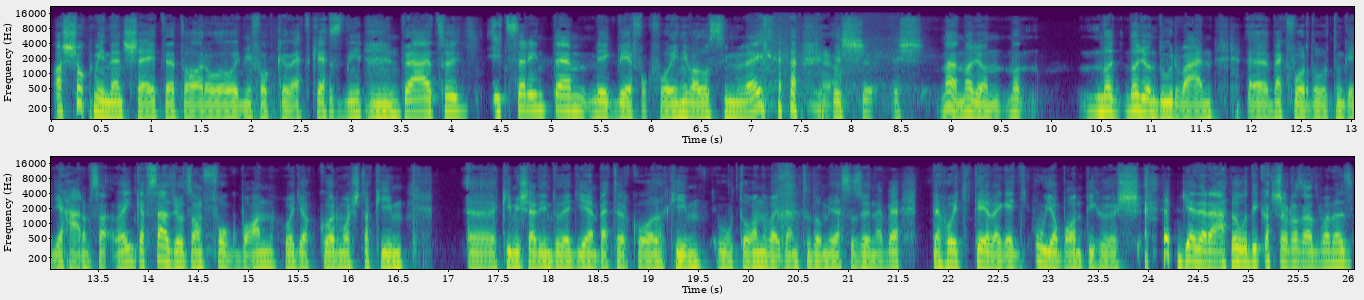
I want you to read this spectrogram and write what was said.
az sok mindent sejtett arról, hogy mi fog következni. Mm. Tehát, hogy itt szerintem még vér fog folyni valószínűleg, ja. és, és na, nagyon, na, na- nagyon durván megfordultunk egy ilyen 300, vagy inkább 180 fokban, hogy akkor most a Kim Kim is elindul egy ilyen Better Call Kim úton, vagy nem tudom, mi lesz az ő neve, de hogy tényleg egy újabb antihős generálódik a sorozatban, az,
